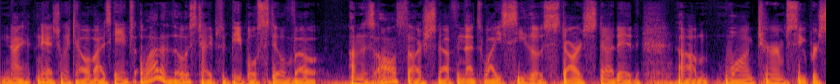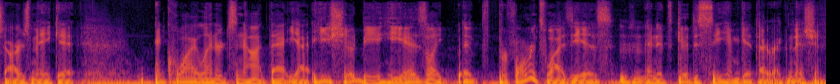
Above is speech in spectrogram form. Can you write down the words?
nationally televised games. A lot of those types of people still vote on this all star stuff, and that's why you see those star studded, um, long term superstars make it. And Kawhi Leonard's not that yet. He should be. He is like performance wise, he is, mm-hmm. and it's good to see him get that recognition.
